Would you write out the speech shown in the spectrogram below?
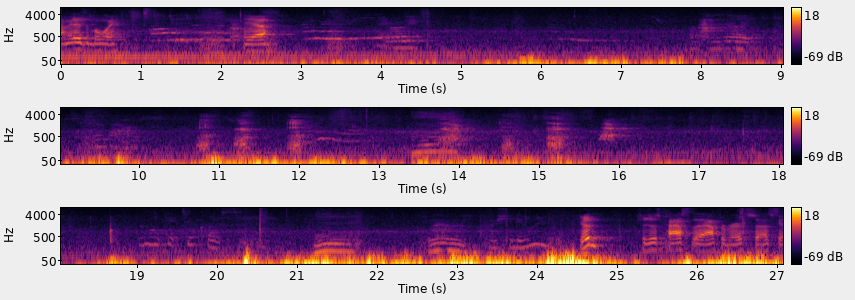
Time. It is a boy. Yeah. Good. She just passed the afterbirth, so that's good.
